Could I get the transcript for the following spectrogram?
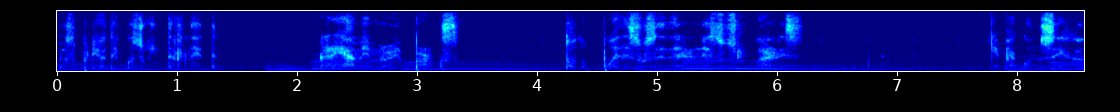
los periódicos o internet. Créame, Mary Parks, todo puede suceder en esos lugares. ¿Qué me aconseja?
